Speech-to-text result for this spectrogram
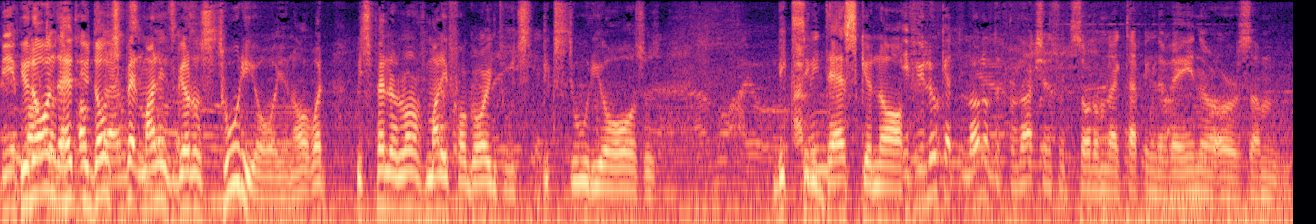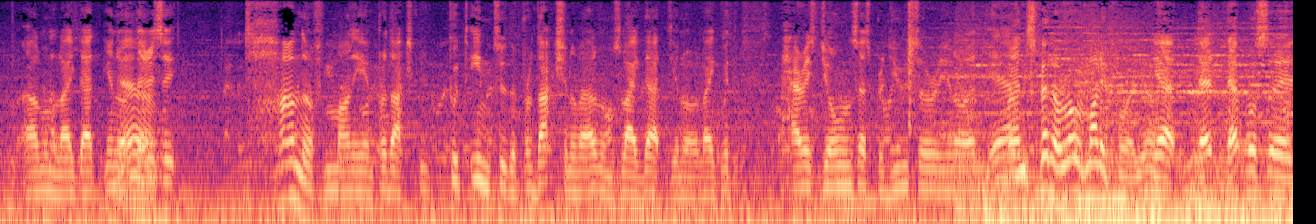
Be a you don't have, you don't spend money to go to studio. You know, what we spend a lot of money for going to big studios, with mixing mean, desk. You know, If you look at a lot of the productions with Sodom, like Tapping the Vein or, or some album like that, you know, Yeah. there is a ton of money and production put into the production of albums like that. You know, like with Harris Johns as producer. You know, and yeah, and- we spend a lot of money for it. You know? yeah, that that was uh,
